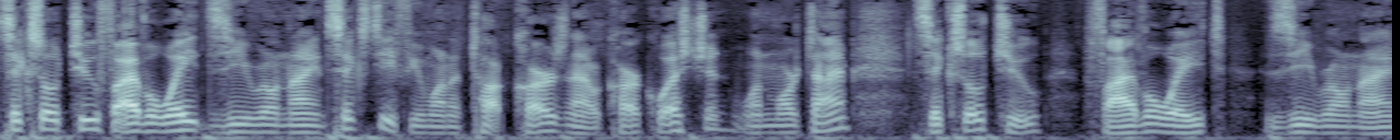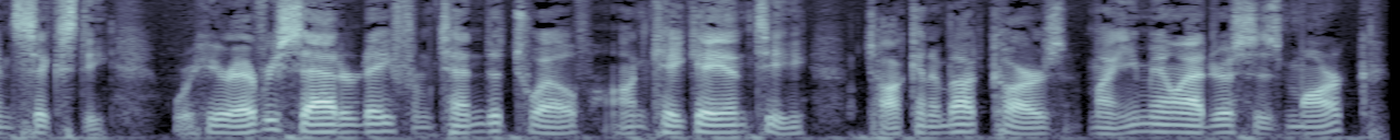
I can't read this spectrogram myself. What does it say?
602 508 0960 if you want to talk cars and have a car question. One more time 602 508 0960. We're here every Saturday from 10 to 12 on KKNT talking about cars. My email address is mark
